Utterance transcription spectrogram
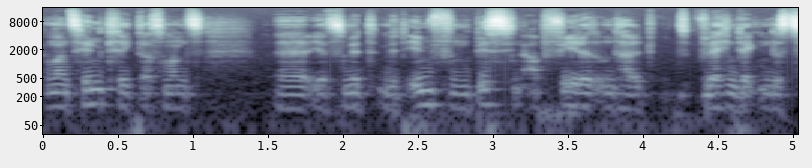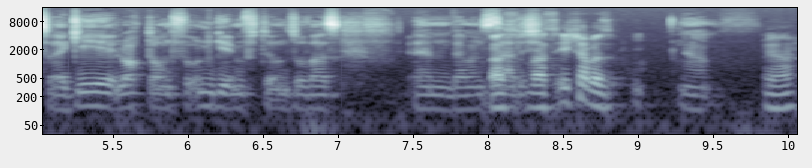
wenn man's hinkriegt, dass man es äh, jetzt mit, mit Impfen ein bisschen abfedert und halt flächendeckendes 2G, Lockdown für Ungeimpfte und sowas. Ähm, wenn was, dadurch, was ich aber ja. Ja,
